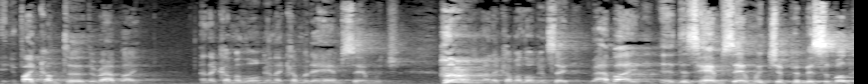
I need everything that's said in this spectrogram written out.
If I come to the rabbi and I come along and I come with a ham sandwich, and I come along and say, Rabbi, is this ham sandwich permissible?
